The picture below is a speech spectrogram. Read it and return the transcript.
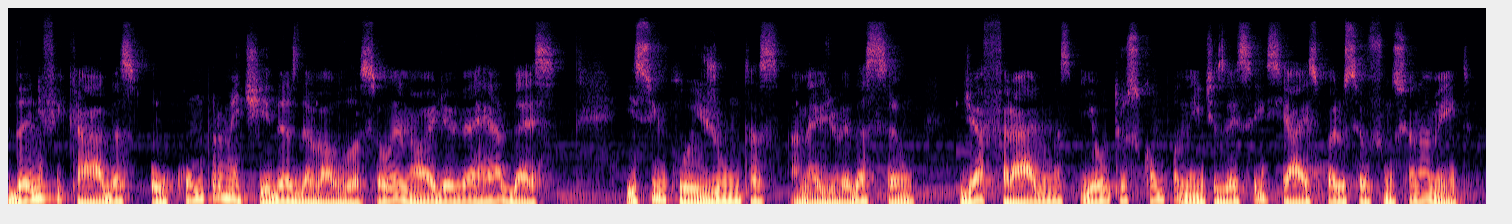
danificadas ou comprometidas da válvula solenoide EVRA10. Isso inclui juntas, anéis de vedação, diafragmas e outros componentes essenciais para o seu funcionamento.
